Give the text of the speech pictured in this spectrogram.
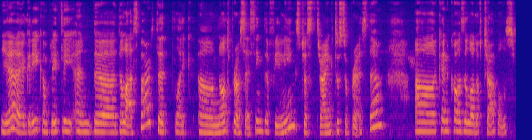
Yeah, I agree completely. And the the last part that like uh, not processing the feelings, just trying to suppress them, uh, can cause a lot of troubles.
